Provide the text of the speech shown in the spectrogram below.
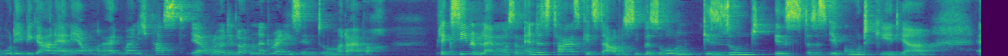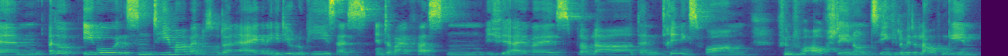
wo die vegane Ernährung halt mal nicht passt, ja, oder die Leute nicht ready sind und man da einfach flexibel bleiben muss. Am Ende des Tages geht es darum, dass die Person gesund ist, dass es ihr gut geht, ja. Ähm, also Ego ist ein Thema, wenn du so deine eigene Ideologie, sei es Intervallfasten, wie viel Eiweiß, bla bla, deine Trainingsform, 5 Uhr aufstehen und 10 Kilometer laufen gehen.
